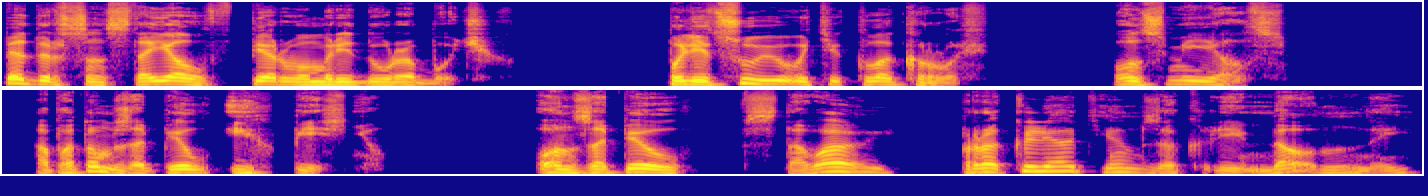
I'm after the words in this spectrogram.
Педерсон стоял в первом ряду рабочих. По лицу его текла кровь. Он смеялся а потом запел их песню. Он запел «Вставай, проклятием заклейменный».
